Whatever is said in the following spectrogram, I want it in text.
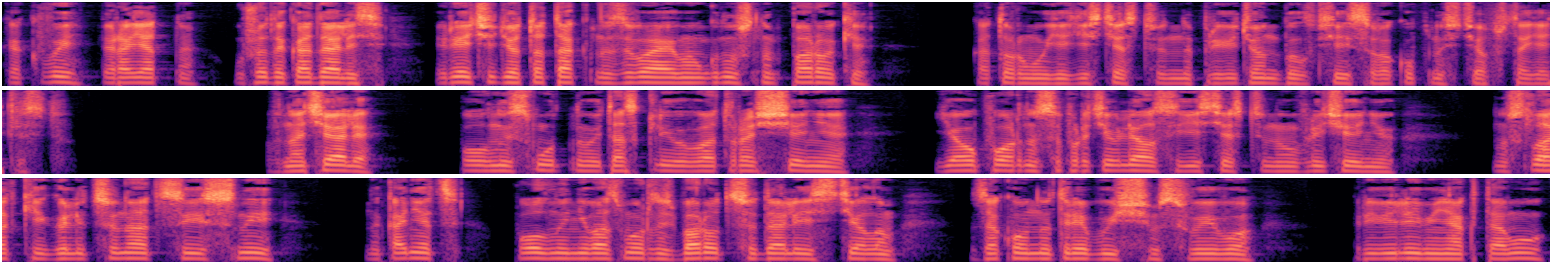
Как вы, вероятно, уже догадались, речь идет о так называемом гнусном пороке, к которому я, естественно, приведен был всей совокупностью обстоятельств. Вначале, Полный смутного и тоскливого отвращения, я упорно сопротивлялся естественному влечению, но сладкие галлюцинации и сны, наконец, полная невозможность бороться далее с телом, законно требующим своего, привели меня к тому,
